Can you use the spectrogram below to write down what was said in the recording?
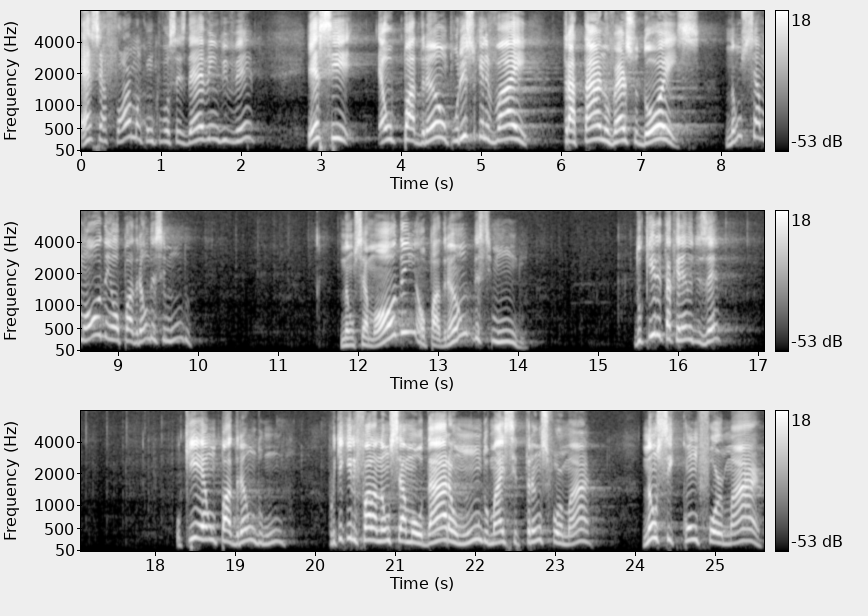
Essa é a forma com que vocês devem viver. Esse é o padrão, por isso que ele vai tratar no verso 2: não se amoldem ao padrão desse mundo. Não se amoldem ao padrão desse mundo. Do que ele está querendo dizer? O que é um padrão do mundo? Por que, que ele fala não se amoldar ao mundo, mas se transformar? Não se conformar.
